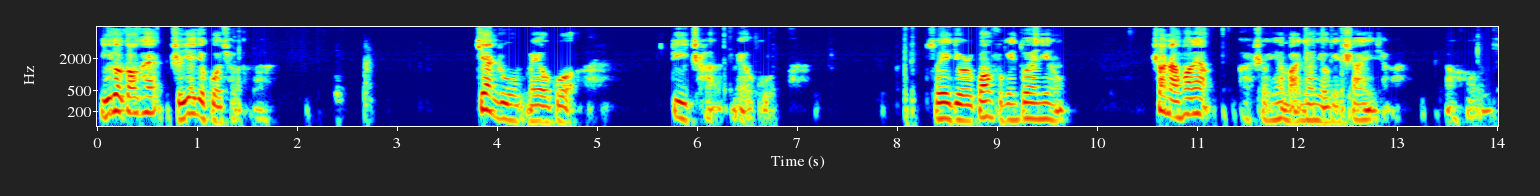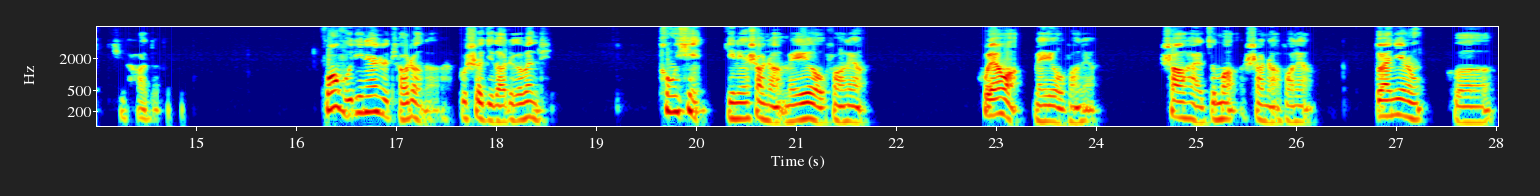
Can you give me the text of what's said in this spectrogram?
一个高开直接就过去了啊，建筑没有过，地产没有过，所以就是光伏跟多元金融上涨放量啊。首先把酿酒给删一下啊，然后其他的光伏今天是调整的，不涉及到这个问题。通信今天上涨没有放量，互联网没有放量，上海自贸上涨放量，多元金融和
